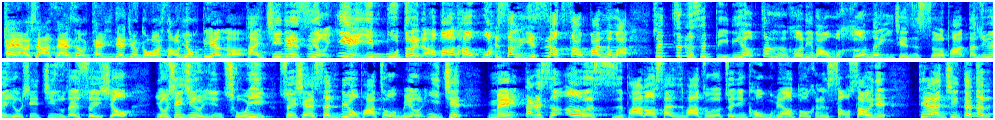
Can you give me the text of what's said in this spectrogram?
太阳下山的时候，台积电就给我少用电了。台积电是有夜莺部队的，好不好？它晚上也是要上班的嘛，所以这个是比例哦，这个很合理嘛。我们核能以前是十二趴，但是因为有些机组在岁修，有些机组已经除役，所以现在剩六趴，这我没有意见。煤大概是二十趴到三十趴左右，最近空股比较多，可能少烧一点。天然气等等，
